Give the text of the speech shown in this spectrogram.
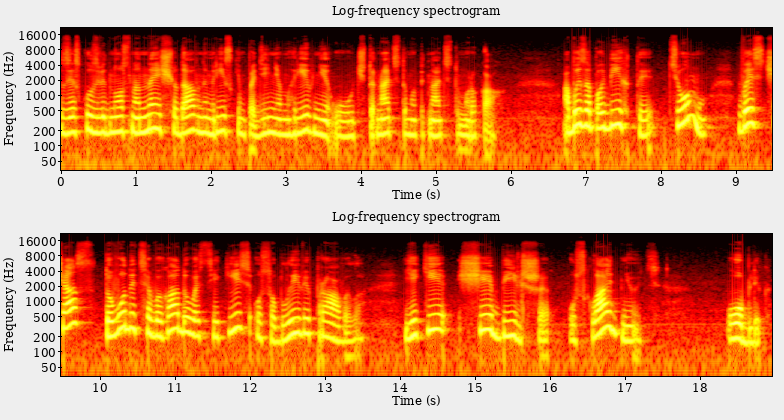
в зв'язку з відносно нещодавним різким падінням гривні у 2014-2015 роках. Аби запобігти цьому, весь час доводиться вигадувати якісь особливі правила, які ще більше ускладнюють облік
